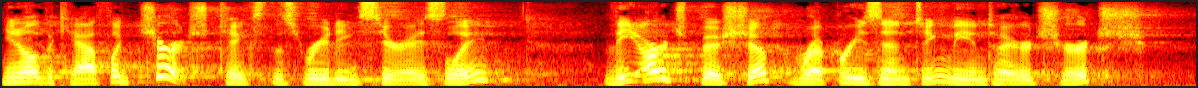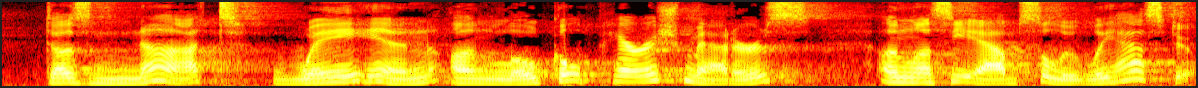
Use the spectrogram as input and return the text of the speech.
You know, the Catholic Church takes this reading seriously. The Archbishop, representing the entire church, does not weigh in on local parish matters unless he absolutely has to.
